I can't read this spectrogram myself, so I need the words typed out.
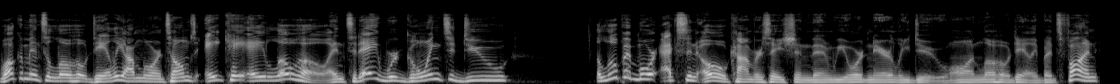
Welcome into Loho Daily. I'm Lawrence Holmes, aka Loho, and today we're going to do a little bit more X and O conversation than we ordinarily do on Loho Daily, but it's fun,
